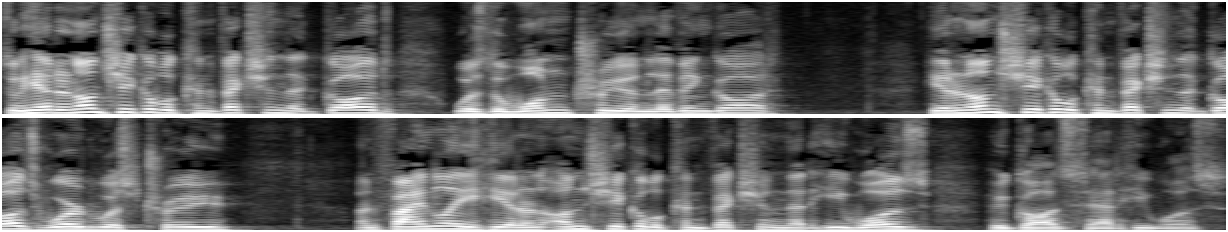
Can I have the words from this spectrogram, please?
so he had an unshakable conviction that God was the one true and living God. He had an unshakable conviction that God's word was true. And finally, he had an unshakable conviction that he was who God said he was.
